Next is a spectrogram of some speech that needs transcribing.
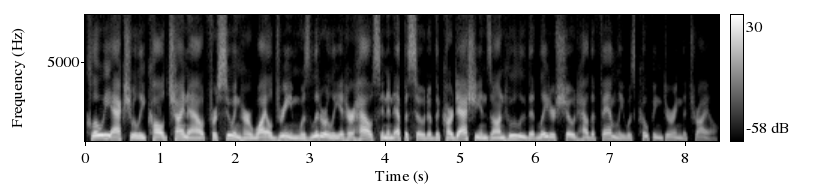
Khloe actually called Chyna out for suing her while Dream was literally at her house in an episode of The Kardashians on Hulu that later showed how the family was coping during the trial.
